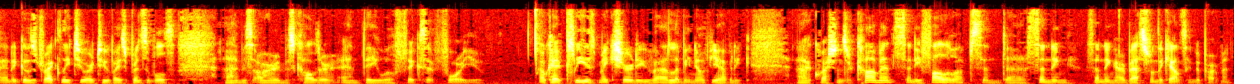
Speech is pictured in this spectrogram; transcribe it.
And it goes directly to our two vice principals, uh, Ms. R and Ms. Calder, and they will fix it for you. Okay, please make sure to uh, let me know if you have any uh, questions or comments, any follow-ups, and uh, sending sending our best from the counseling department.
